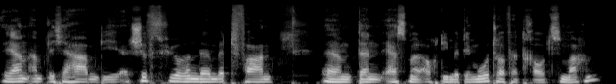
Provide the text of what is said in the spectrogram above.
Ehrenamtliche haben, die als Schiffsführende mitfahren, ähm, dann erstmal auch die mit dem Motor vertraut zu machen.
